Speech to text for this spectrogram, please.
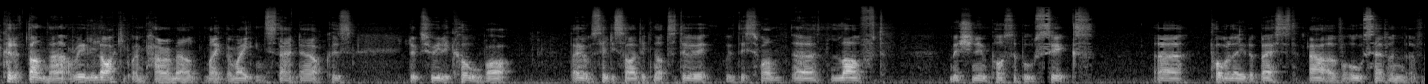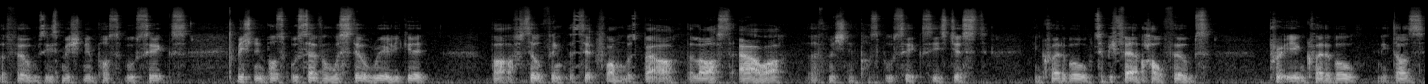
could have done that I really like it when Paramount make the ratings stand out because it looks really cool but they obviously decided not to do it with this one uh, loved Mission Impossible 6. Uh, probably the best out of all seven of the films is Mission Impossible 6. Mission Impossible 7 was still really good, but I still think the sixth one was better. The last hour of Mission Impossible 6 is just incredible. To be fair, the whole film's pretty incredible, and it does,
